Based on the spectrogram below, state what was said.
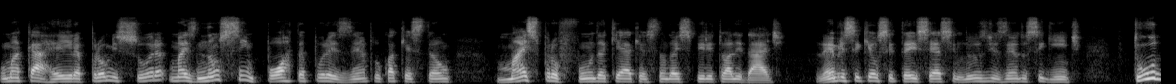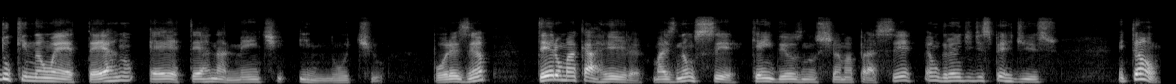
uma carreira promissora, mas não se importa, por exemplo, com a questão mais profunda que é a questão da espiritualidade. Lembre-se que eu citei C.S. Lewis dizendo o seguinte: tudo que não é eterno é eternamente inútil. Por exemplo, ter uma carreira, mas não ser quem Deus nos chama para ser, é um grande desperdício. Então,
